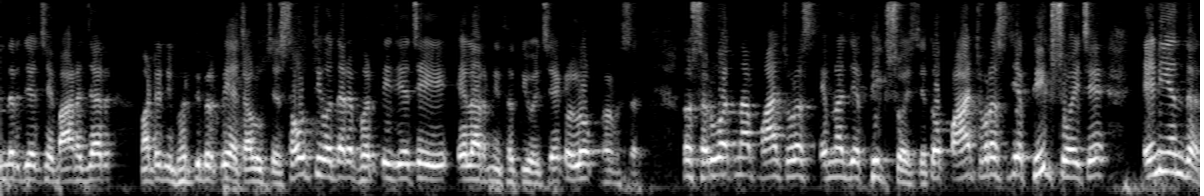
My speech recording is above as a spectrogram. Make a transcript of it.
અંદર જે છે, બાર હજાર માટેની ભરતી પ્રક્રિયા ચાલુ છે. સૌથી વધારે ભરતી જે છે એલઆરની થતી હોય છે લોકરક્ષક. તો શરૂઆતના પાંચ વર્ષ એમના જે ફિક્સ હોય છે. તો પાંચ વર્ષ જે ફિક્સ હોય છે, એની અંદર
